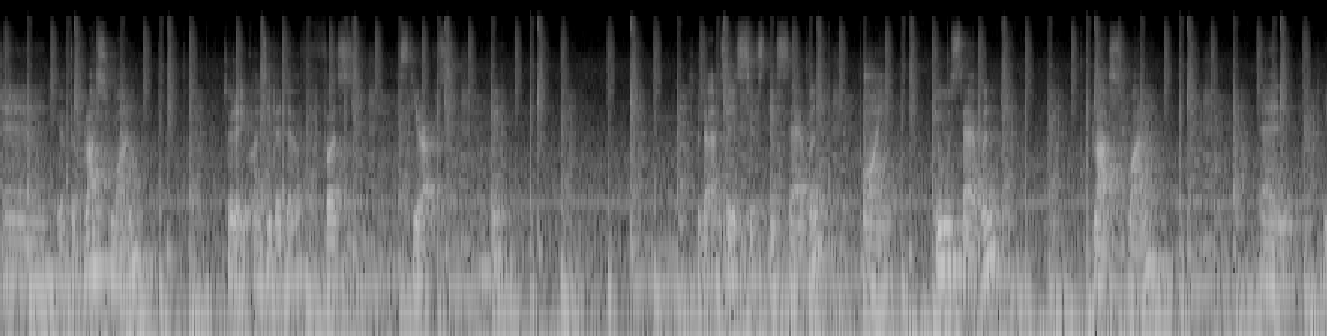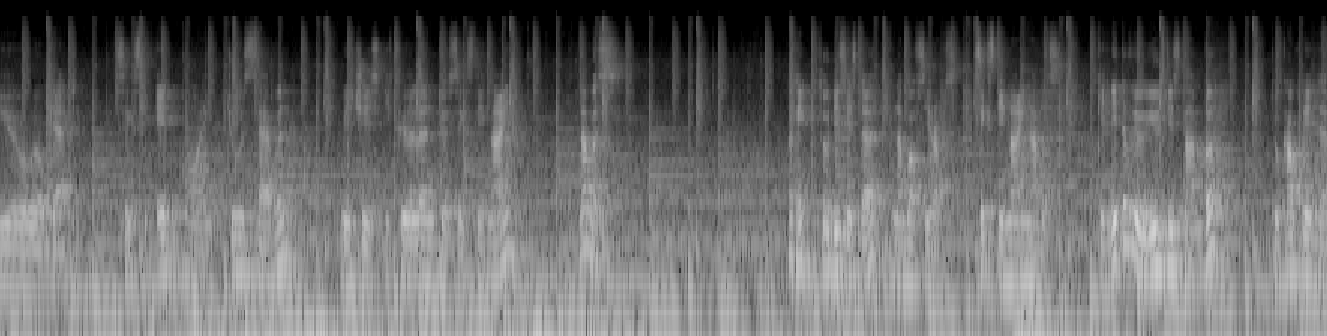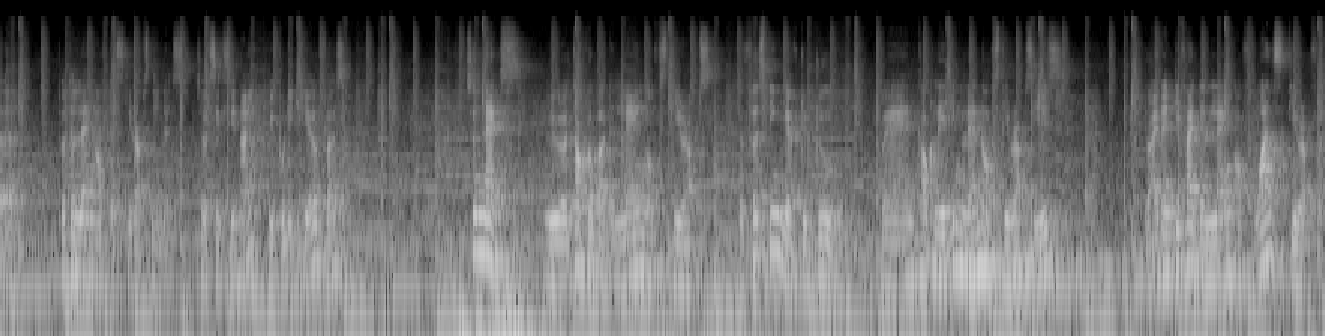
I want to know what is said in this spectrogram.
And you have to plus 1 so that you consider the first stirrups okay so the answer is 67.27 plus 1 and you will get 68.27 which is equivalent to 69 numbers. Okay so this is the number of zeros, 69 numbers. Okay later we will use this number to calculate the total length of the stirrups needed. So 69 we put it here first. So next we will talk about the length of stirrups the first thing we have to do when calculating length of stirrups is to identify the length of one stirrup first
